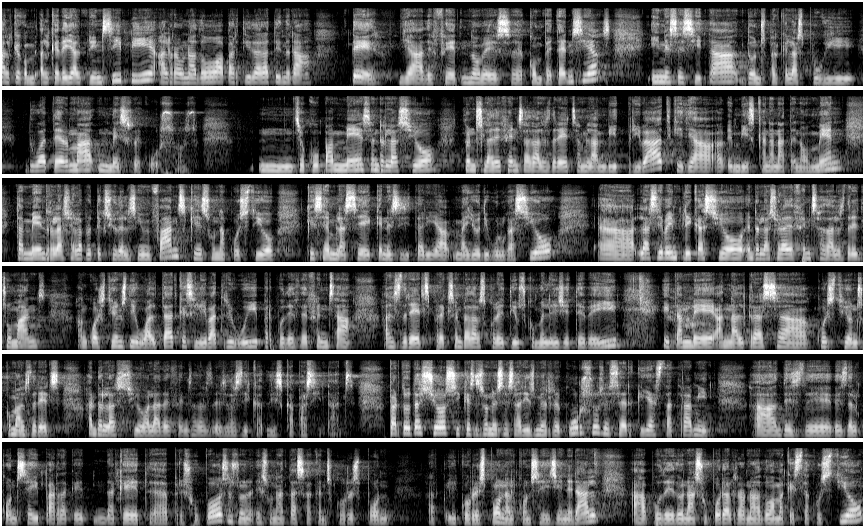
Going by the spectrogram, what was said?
el que, el que deia al principi, el raonador a partir d'ara tindrà té ja, de fet, noves eh, competències i necessita, doncs, perquè les pugui dur a terme, més recursos. Mm, s'ocupen més en relació doncs, la defensa dels drets en l'àmbit privat, que ja hem vist que han anat en augment, també en relació a la protecció dels infants, que és una qüestió que sembla ser que necessitaria major divulgació, eh, la seva implicació en relació a la defensa dels drets humans en qüestions d'igualtat que se li va atribuir per poder defensar els drets, per exemple, dels col·lectius com l'LGTBI i també en altres eh, qüestions com els drets en relació a la defensa dels drets dels discapacitats. Per tot això sí que són necessaris més recursos, és cert que ja està a tràmit eh, des, de, des del Consell part d'aquest eh, pressupost. És una, és una tasca que ens correspon, li correspon al Consell General a poder donar suport al raonador amb aquesta qüestió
